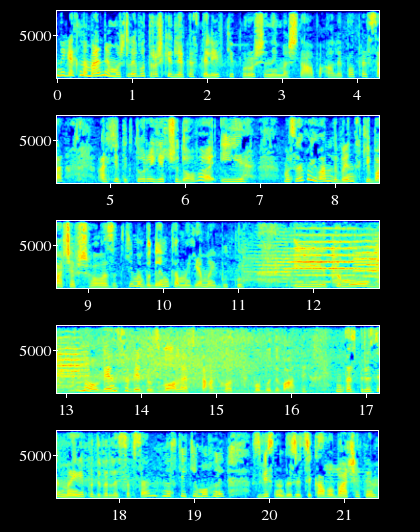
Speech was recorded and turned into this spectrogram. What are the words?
Ну, як на мене, можливо, трошки для Кастелівки порушений масштаб, але попри все, архітектура є чудова, і можливо Іван Левинський бачив, що за такими будинками є майбутнє. І тому ну, він собі дозволив так от побудувати. Ну тож, друзі, ми подивилися все, наскільки могли. Звісно, дуже цікаво бачити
